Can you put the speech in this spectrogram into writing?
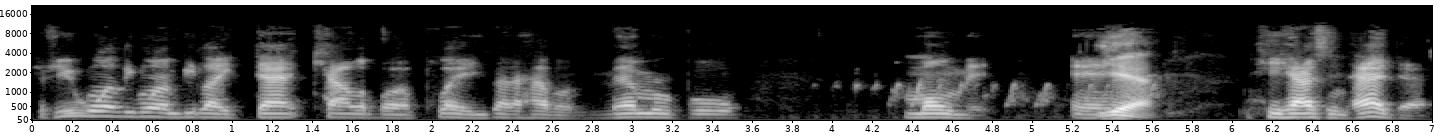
if you really want to be like that caliber of play, you got to have a memorable moment. And Yeah. He hasn't had that.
